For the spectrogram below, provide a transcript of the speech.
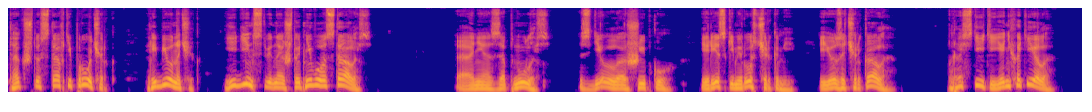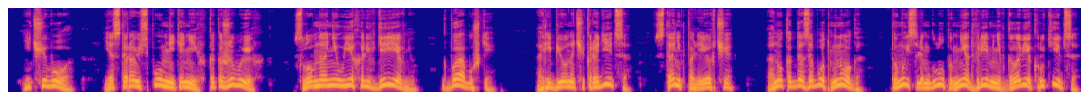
так что ставьте прочерк. Ребеночек, единственное, что от него осталось. Аня запнулась, сделала ошибку и резкими росчерками ее зачеркала. «Простите, я не хотела». «Ничего, я стараюсь помнить о них, как о живых словно они уехали в деревню, к бабушке. А ребеночек родится, станет полегче. Оно, когда забот много, то мыслям глупым нет времени в голове крутиться.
